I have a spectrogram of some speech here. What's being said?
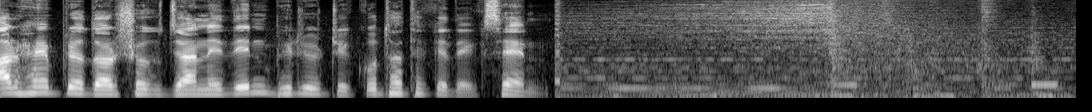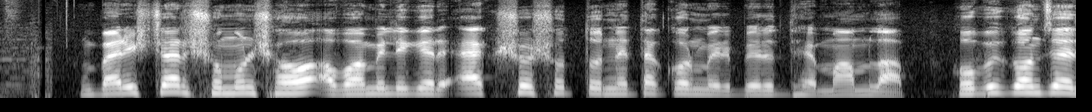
আর হ্যাঁ প্রিয় দর্শক, জানিয়ে দিন ভিডিওটি কোথা থেকে দেখছেন। ব্যারিস্টার সুমন সহ আওয়ামী লীগের একশো সত্তর নেতাকর্মীর বিরুদ্ধে মামলা। হবিগঞ্জের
